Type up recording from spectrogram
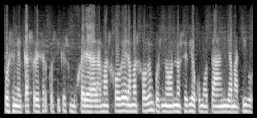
pues en el caso de Sarkozy, que su mujer era la más joven, era más joven, pues no, no se vio como tan llamativo.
